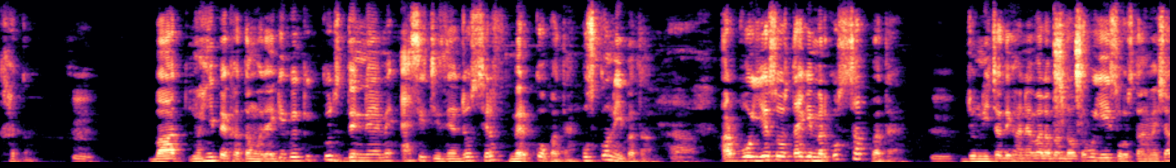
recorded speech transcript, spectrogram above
खत्म। हम्म, बात वहीं पे खत्म हो जाएगी क्योंकि कुछ दुनिया में ऐसी चीज़ें हैं जो सिर्फ़ मेरे को पता है उसको नहीं पता। हाँ, और वो ये सोचता है कि मेरे को सब पता है। हम्म, जो नीचा दिखाने वाला बंदा होता है वो यही सोचता है हमेशा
